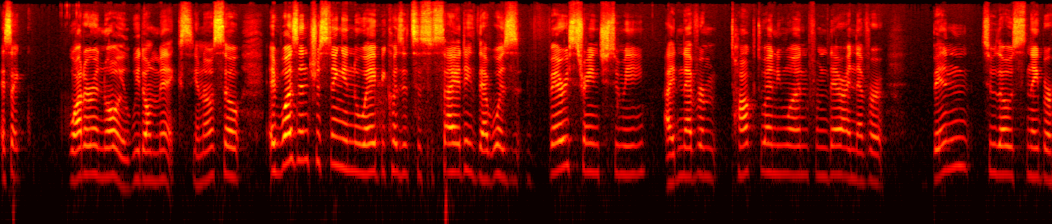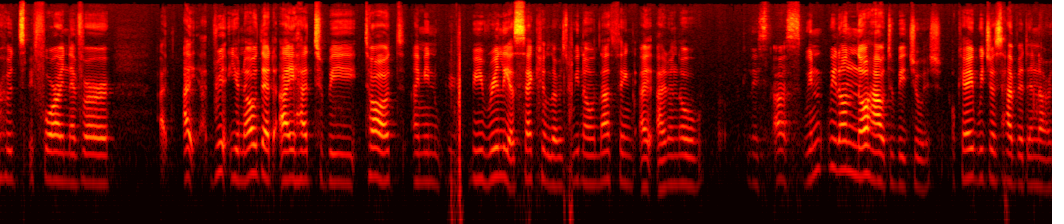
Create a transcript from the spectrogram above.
it's like water and oil. We don't mix. You know. So it was interesting in a way because it's a society that was very strange to me. I'd never talked to anyone from there. I never been to those neighborhoods before. I never, I, I you know, that I had to be taught. I mean, we really as seculars, we know nothing. I, I don't know, at least us, we, we don't know how to be Jewish, okay? We just have it in our,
